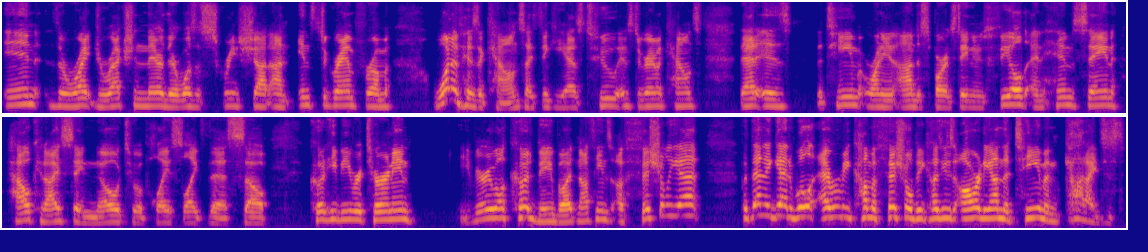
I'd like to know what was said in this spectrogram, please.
in the right direction there. There was a screenshot on Instagram from one of his accounts. I think he has two Instagram accounts. That is the team running onto Spartan Stadium's field and him saying, How could I say no to a place like this? So, could he be returning? He very well could be, but nothing's official yet. But then again, will it ever become official because he's already on the team? And God, I just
